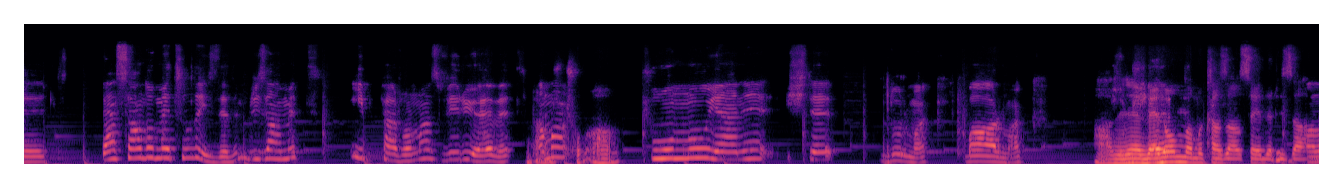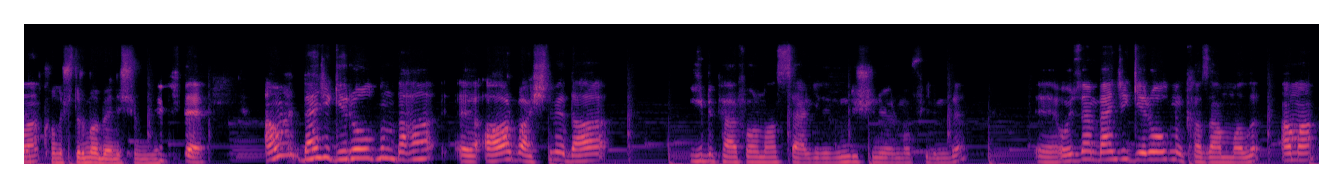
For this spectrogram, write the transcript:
e, ben Sound of Metal'da izledim. Riz Ahmet iyi bir performans veriyor evet. Bence Ama çok çoğunluğu yani işte durmak, bağırmak, Abi İşte ne şey- Venom'la mı kazansaydı Riz Ahmet? Falan. Konuşturma beni şimdi. İşte. Ama bence Gary Oldman daha e, ağır başlı ve daha iyi bir performans sergilediğini düşünüyorum o filmde. E, o yüzden bence Gary Oldman kazanmalı ama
